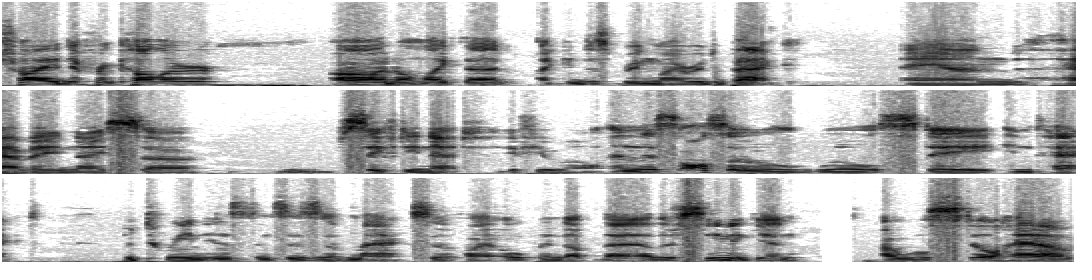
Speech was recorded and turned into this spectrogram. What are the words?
Try a different color. Oh, I don't like that. I can just bring my original back and have a nice uh, safety net, if you will. And this also will stay intact between instances of Max. So if I opened up that other scene again, I will still have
